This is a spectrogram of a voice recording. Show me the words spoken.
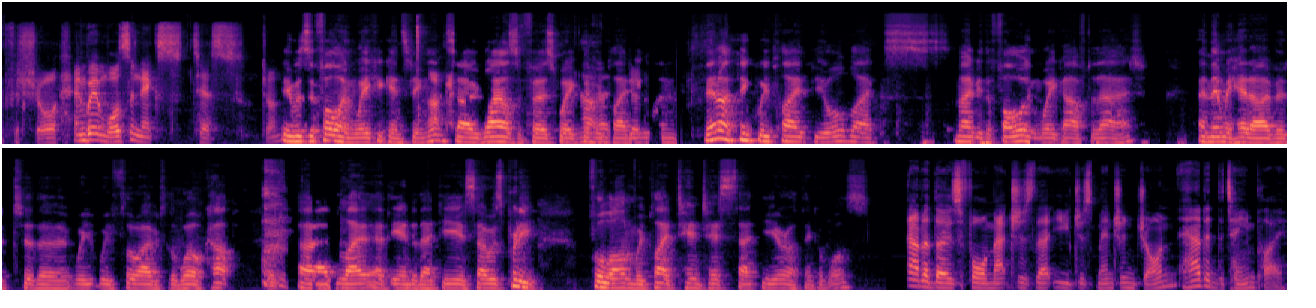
For sure. And when was the next test, John? It was the following week against England. So Wales the first week, then Oh, we played good. England. Then I think we played the All Blacks maybe the following week after that, and then we head over to the we we flew over to the World Cup uh, late at the end of that year. So it was pretty full on. We played ten tests that year, I think it was. Out of those four matches that you just mentioned, John, how did the team play?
